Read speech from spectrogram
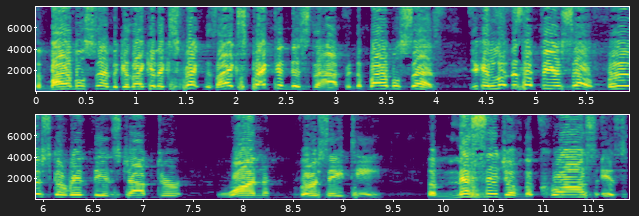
the Bible said, because I can expect this. I expected this to happen. The Bible says, you can look this up for yourself. First Corinthians chapter 1, verse 18. The message of the cross is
